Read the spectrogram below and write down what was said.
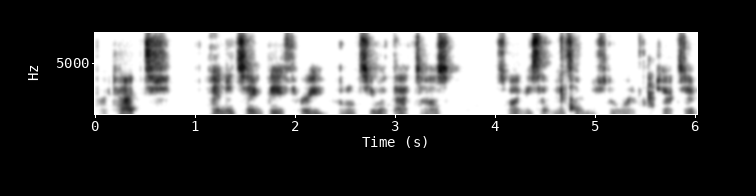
protect? I ended saying b3. I don't see what that does. So I guess that means there's no way to protect it.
